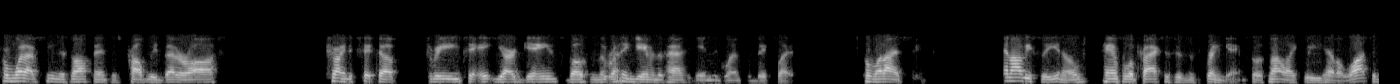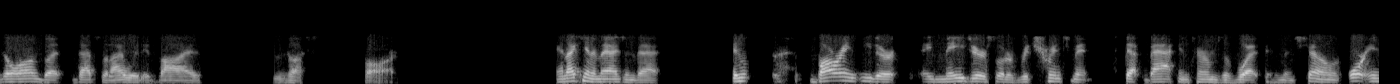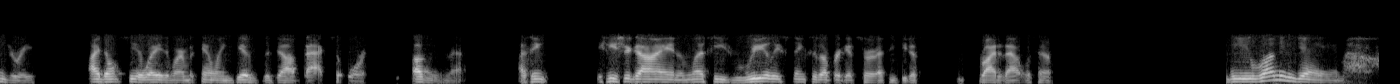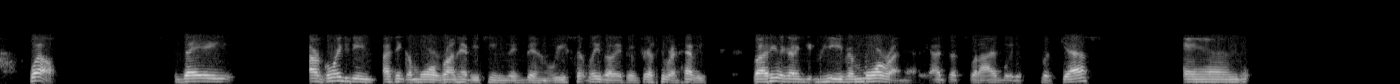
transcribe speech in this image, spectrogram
from what I've seen, this offense is probably better off trying to pick up three to eight yard gains, both in the running game and the passing game, to go in for big plays. From what I've seen, and obviously, you know, handful of practices in spring game, so it's not like we have a lot to go on. But that's what I would advise thus far. And I can imagine that in, barring either a major sort of retrenchment step back in terms of what has been shown or injury, I don't see a way to where McIlwain gives the job back to Orth. Other than that, I think he's your guy, and unless he really stinks it up or gets hurt, I think you just ride it out with him. The running game, well, they are going to be, I think, a more run heavy team they've been recently, though they've been fairly run heavy. But I think they're going to be even more run heavy. I, that's what I would would guess. And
